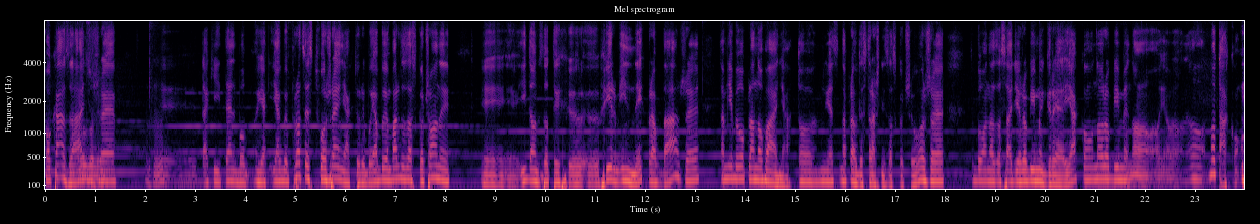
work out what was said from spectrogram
pokazać, Rozumiem. że mhm. Y, taki ten, bo jak, jakby proces tworzenia, który, bo ja byłem bardzo zaskoczony idąc do tych e, firm innych, prawda, że tam nie było planowania. To mnie naprawdę strasznie zaskoczyło, że to było na zasadzie robimy grę. Jaką? No robimy, no, no, no taką.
